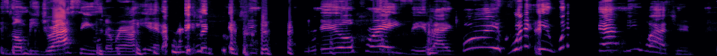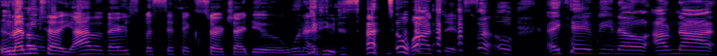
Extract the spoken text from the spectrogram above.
it's gonna be dry season around here. And I'm gonna at you real crazy. Like, boy, what, what got me watching? Let me tell you, I have a very specific search I do when I do decide to watch it. So it can't be no, I'm not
